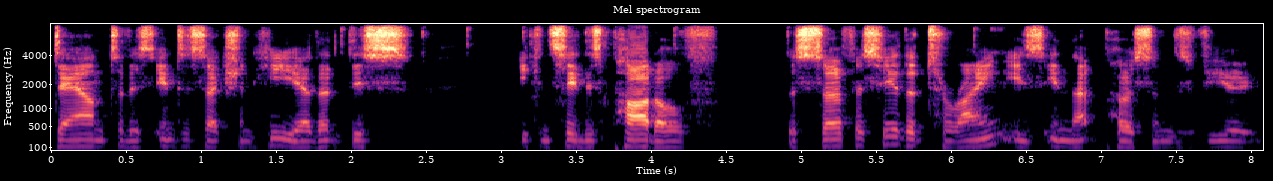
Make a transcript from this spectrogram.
down to this intersection here, that this, you can see this part of the surface here, the terrain is in that person's view.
